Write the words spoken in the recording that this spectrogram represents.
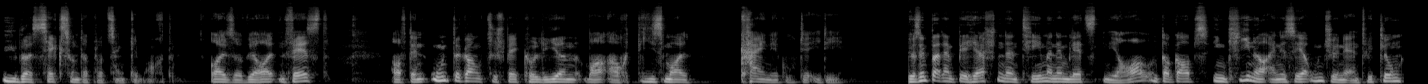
über 600 Prozent gemacht. Also wir halten fest, auf den Untergang zu spekulieren war auch diesmal keine gute Idee. Wir sind bei den beherrschenden Themen im letzten Jahr und da gab es in China eine sehr unschöne Entwicklung,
